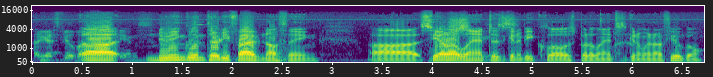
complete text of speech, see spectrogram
How do you guys feel about Uh, those games? New England 35 nothing. Uh, Seattle Atlanta is going to be close, but Atlanta is going to win on a field goal.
